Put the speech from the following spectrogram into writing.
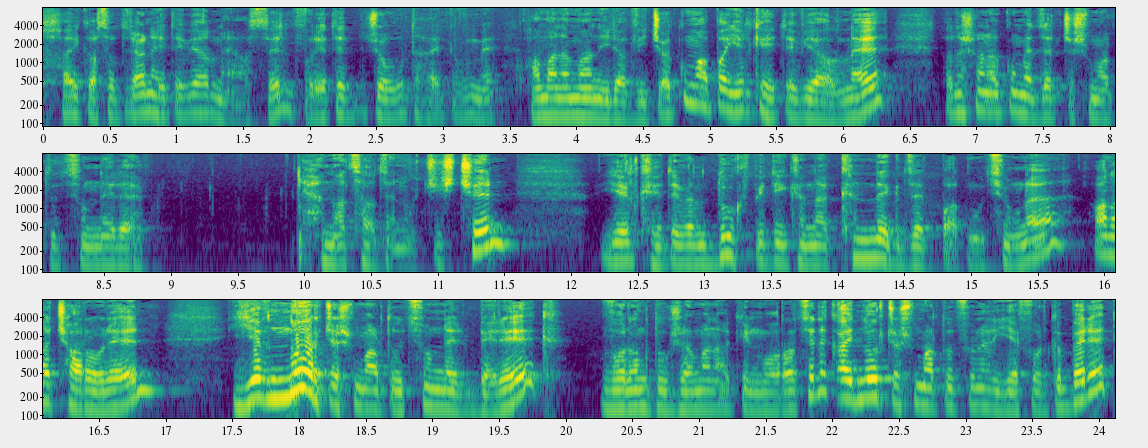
Հայկ Ասատրյանը հետեւյալն է ասել, որ եթե ժողովուրդը հայտնվում է համանման իրավիճակում, ապա ելքը հետեւյալն է, դա նշանակում է ձեր ճշմարտությունները հնացած են ու ճիշտ չեն, ելք հետևել դուք պիտի քննեք ձեր պատմությունը անաչառորեն եւ նոր ճշմարտություններ բերեք որոնք դուք ժամանակին մոռացել եք, այդ նոր ճշմարտությունները երբ որ կբերեք,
